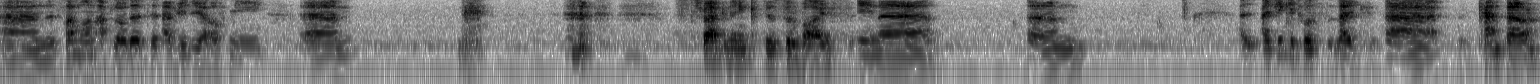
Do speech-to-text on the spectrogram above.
and someone uploaded a video of me um, struggling to survive in a. Um, I, I think it was like a camper,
